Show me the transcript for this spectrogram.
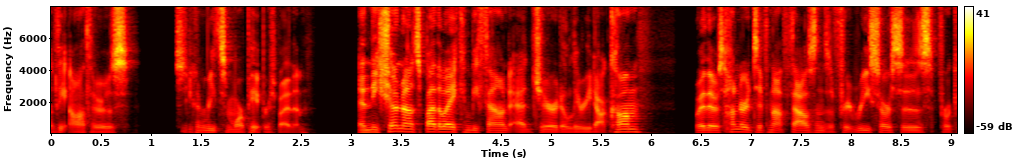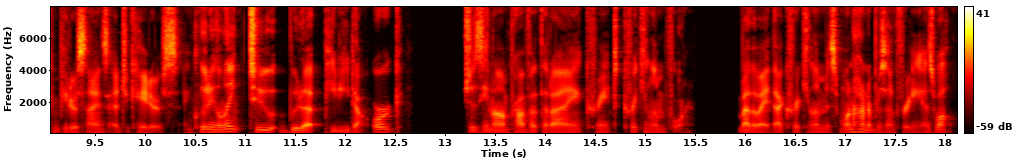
of the authors, so you can read some more papers by them. And the show notes, by the way, can be found at jaredoleary.com, where there's hundreds, if not thousands, of free resources for computer science educators, including a link to bootuppd.org, which is the nonprofit that I create curriculum for. By the way, that curriculum is 100% free as well.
